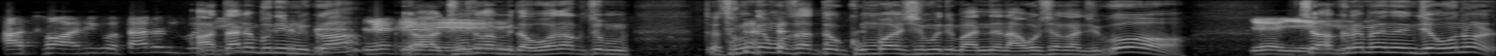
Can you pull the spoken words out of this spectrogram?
아, 저 아니고 다른 분이. 아, 다른 분입니까? 예, 예, 야, 예. 죄송합니다. 워낙 좀 성대모사 또 공부하신 분이 많네 나오셔가지고. 예, 예. 자, 그러면 이제 오늘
